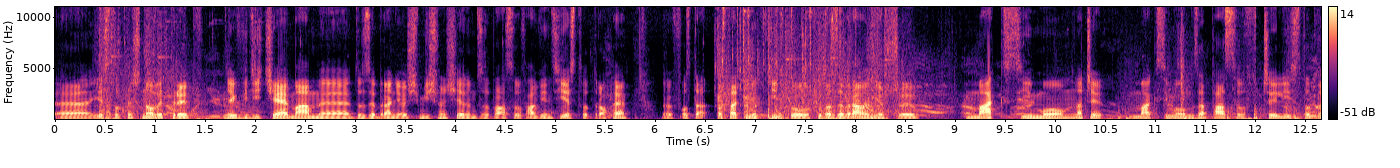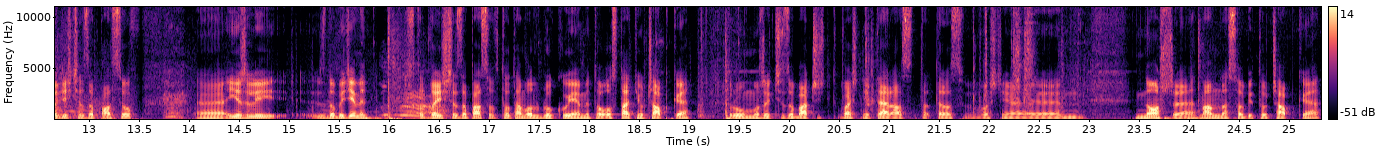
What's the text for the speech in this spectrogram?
e, jest to też nowy tryb. Jak widzicie, mamy do zebrania 87 zapasów, a więc jest to trochę. W osta ostatnim odcinku chyba zebrałem już e, maksimum, znaczy maksimum zapasów, czyli 120 zapasów. E, Jeżeli zdobędziemy 120 zapasów, to tam odblokujemy tą ostatnią czapkę, którą możecie zobaczyć właśnie teraz. Ta, teraz właśnie noszę, mam na sobie tą czapkę.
